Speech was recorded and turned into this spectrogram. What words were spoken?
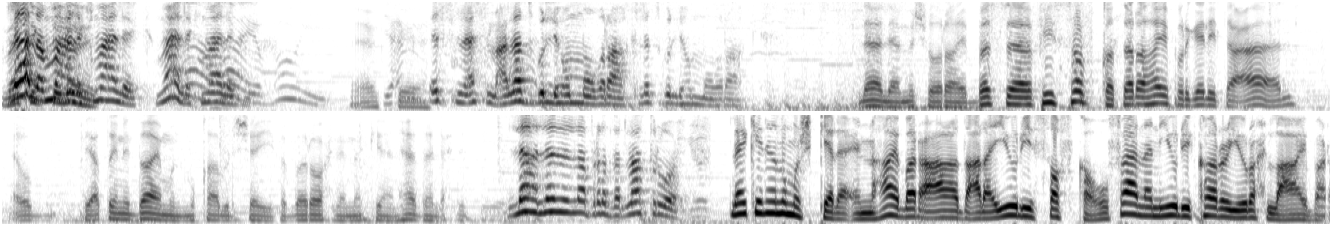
لا لا ما. عليك ما عليك ما عليك ما عليك اسمع اسمع لا تقول لي هم وراك لا تقول لي هم وراك. لا لا مش وراي. بس آه، في صفقة ترى هايبر قال لي تعال أو بيعطيني diamond مقابل شيء فبروح لمكان هذا اللي فيه لا لا لا لا brother لا تروح. لكن المشكلة إن هايبر عرض على يوري صفقة وفعلا يوري قرر يروح لهايبر.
